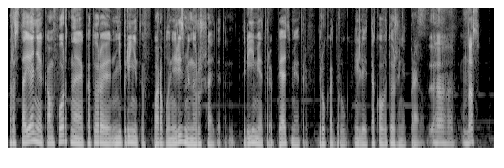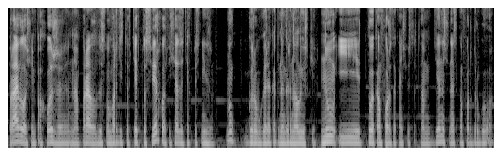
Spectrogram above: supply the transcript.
расстояние комфортное, которое не принято в парапланеризме нарушать? Да, там 3 метра, 5 метров друг от друга? Или такого тоже нет правил? Э, у нас правила очень похожи на правила для сноубордистов. Те, кто сверху, отвечают за тех, кто снизу. Ну, грубо говоря, как на горнолыжке. Ну и твой комфорт заканчивается там, где начинается комфорт другого.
